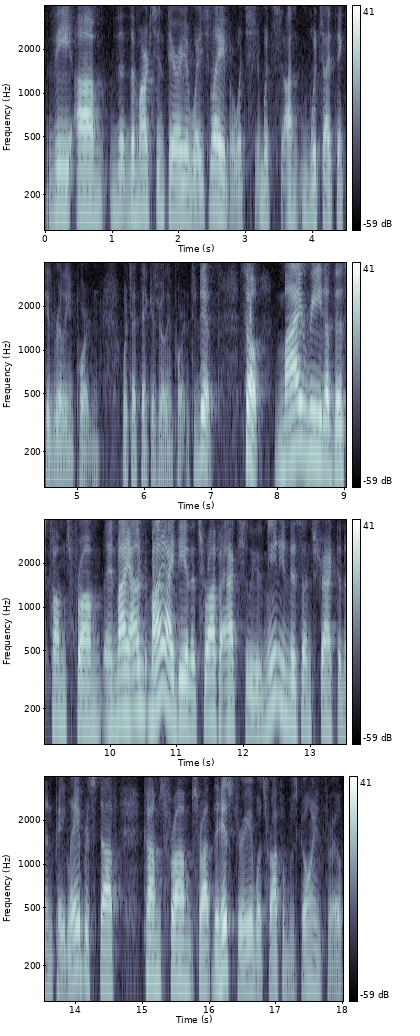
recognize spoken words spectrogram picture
the, um, the, the, Marxian theory of wage labor, which, which, um, which I think is really important, which I think is really important to do. So my read of this comes from, and my, my idea that Sraffa actually is meaning this unstructured unpaid labor stuff comes from the history of what Sraffa was going through.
